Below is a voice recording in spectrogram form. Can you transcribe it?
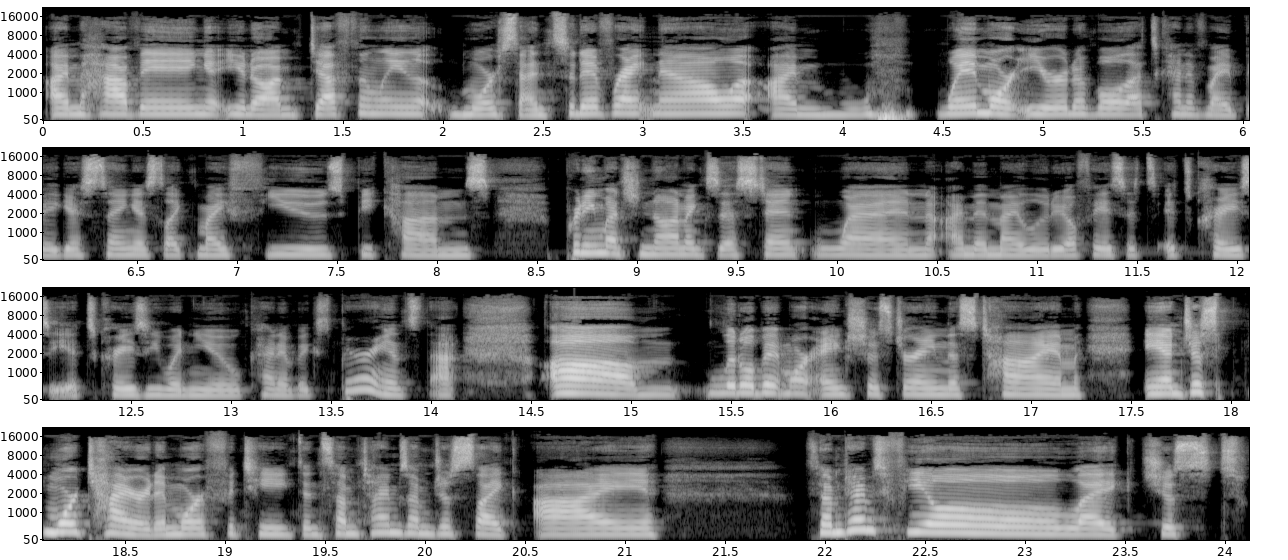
I'm having, you know, I'm definitely more sensitive right now. I'm way more irritable. That's kind of my biggest thing is like my fuse becomes pretty much non-existent when I'm in my luteal phase. It's it's crazy. It's crazy when you kind of experience that. Um a little bit more anxious during this time and just more tired and more fatigued and sometimes I'm just like I sometimes feel like just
